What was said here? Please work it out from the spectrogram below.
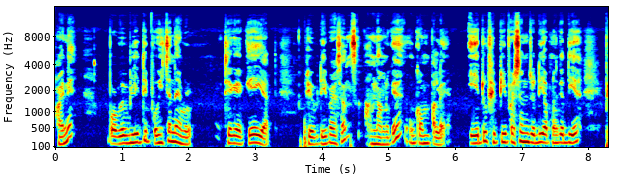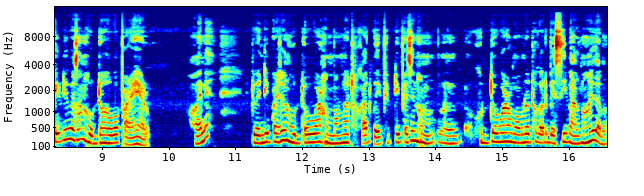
হয়নে? প্ৰবেবিলিটি পঢ়িছে নাই বাৰু? ঠিক একেই ইয়াত। ফিফটি পাৰ্চেণ্ট আপোনালোকে গম পালে। এইটো ফিফটি পাৰ্চেণ্ট যদি আপোনালোকে দিয়ে ফিফটি পাৰ্চেণ্ট শুদ্ধ হ'ব পাৰে আৰু। হয়নে? টুৱেণ্টি পাৰ্চেণ্ট শুদ্ধ হোৱাৰ সম্ভাৱনা থকাতকৈ ফিফটি পাৰ্চেণ্ট শুদ্ধ হোৱাৰ সম্ভাৱনা থকাটো বেছি ভাল নহয় জানো?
